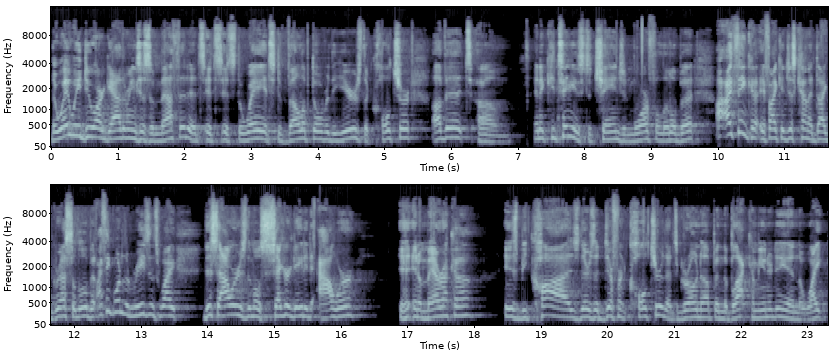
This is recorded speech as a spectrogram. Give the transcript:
the way we do our gatherings is a method. It's, it's, it's the way it's developed over the years, the culture of it. Um, and it continues to change and morph a little bit. I, I think uh, if I could just kind of digress a little bit, I think one of the reasons why this hour is the most segregated hour in, in America is because there's a different culture that's grown up in the black community and the white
